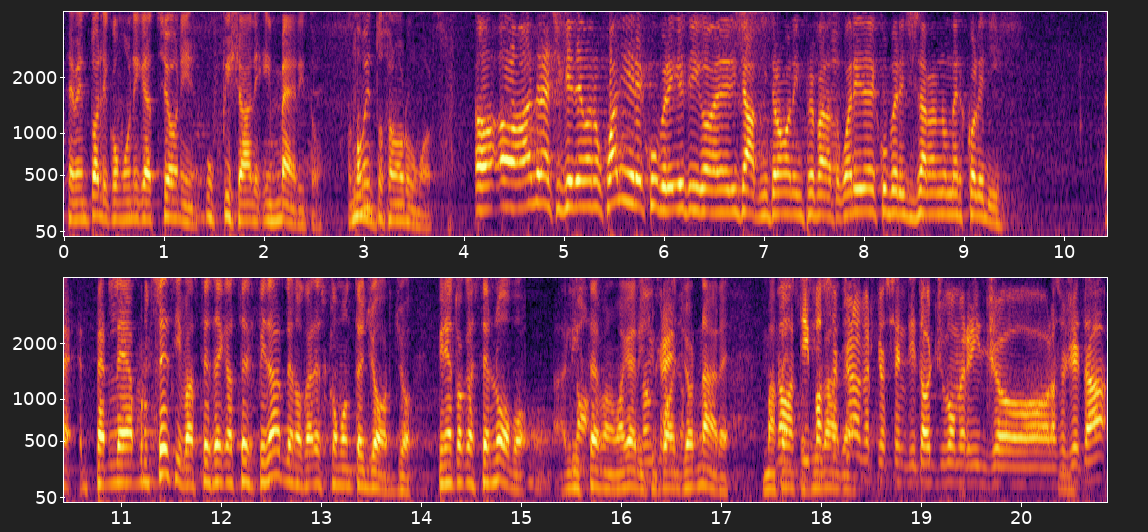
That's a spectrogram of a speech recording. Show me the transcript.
eventuali comunicazioni ufficiali in merito. Al momento sono rumors. Oh, oh, Andrea ci chiedevano quali recuperi, io ti dico la verità, mi trovano impreparato, quali recuperi ci saranno mercoledì? Eh, per le abruzzesi Vastese Castelfidardo e Notaresco Montegiorgio, Pineto Castelnuovo, lì no, Stefano magari ci credo. può aggiornare. Ma no, ti posso aggiornare perché ho sentito oggi pomeriggio la società,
